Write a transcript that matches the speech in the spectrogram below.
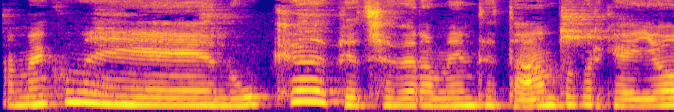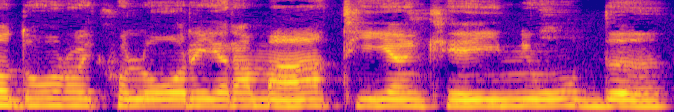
A me come look piace veramente tanto perché io adoro i colori ramati, anche i nude.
